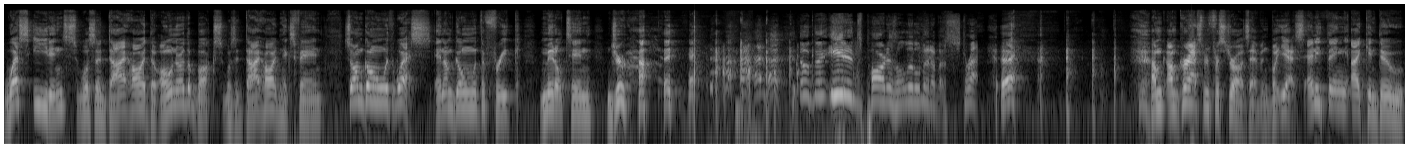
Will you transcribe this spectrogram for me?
Wes Edens was a diehard, the owner of the Bucks was a diehard Knicks fan. So I'm going with Wes, and I'm going with the freak, Middleton, Jrue. The Edens part is a little bit of a stretch. I'm, I'm grasping for straws, Evan. But yes, anything I can do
